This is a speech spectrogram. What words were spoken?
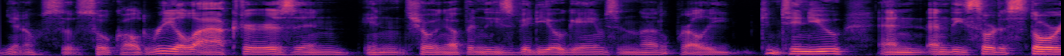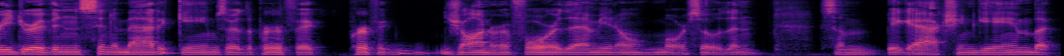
you know so so-called real actors in in showing up in these video games, and that'll probably continue. And and these sort of story-driven cinematic games are the perfect perfect genre for them. You know, more so than some big action game, but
